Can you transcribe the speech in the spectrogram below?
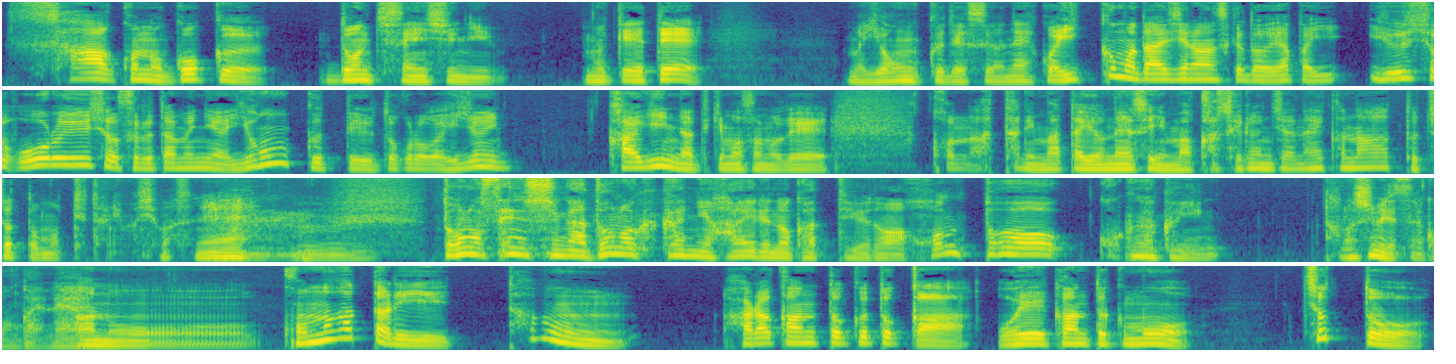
さあこの5区ドンチ選手に向けて、まあ、4区ですよねこれ1区も大事なんですけどやっぱ優勝オール優勝するためには4区っていうところが非常に鍵になってきますのでこの辺りまた4年生に任せるんじゃないかなとちょっと思ってたりもしますね。うん、どの選手がどの区間に入るのかっていうのは本当国学院楽しみですね今回ね。あのー、この辺り多分、原監督とか、大江監督も、ちょっと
